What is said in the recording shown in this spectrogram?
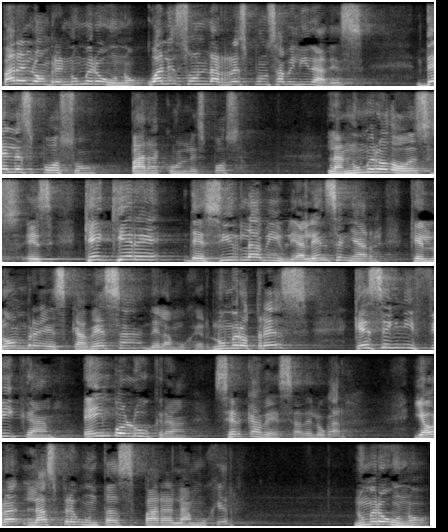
Para el hombre, número uno, ¿cuáles son las responsabilidades del esposo para con la esposa? La número dos es, ¿qué quiere decir la Biblia al enseñar que el hombre es cabeza de la mujer? Número tres, ¿qué significa e involucra ser cabeza del hogar? Y ahora las preguntas para la mujer. Número uno,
